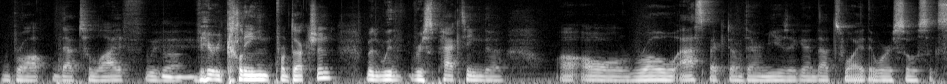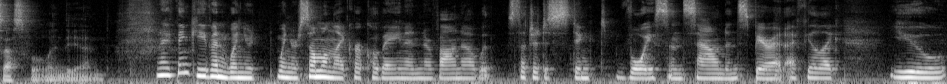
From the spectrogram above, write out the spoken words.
brought that to life with Mm-hmm. a very clean production, but with respecting the uh, all raw aspect of their music, and that's why they were so successful in the end. And I think even when you when you're someone like Kurt Cobain and Nirvana with such a distinct voice and sound and spirit, I feel like you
